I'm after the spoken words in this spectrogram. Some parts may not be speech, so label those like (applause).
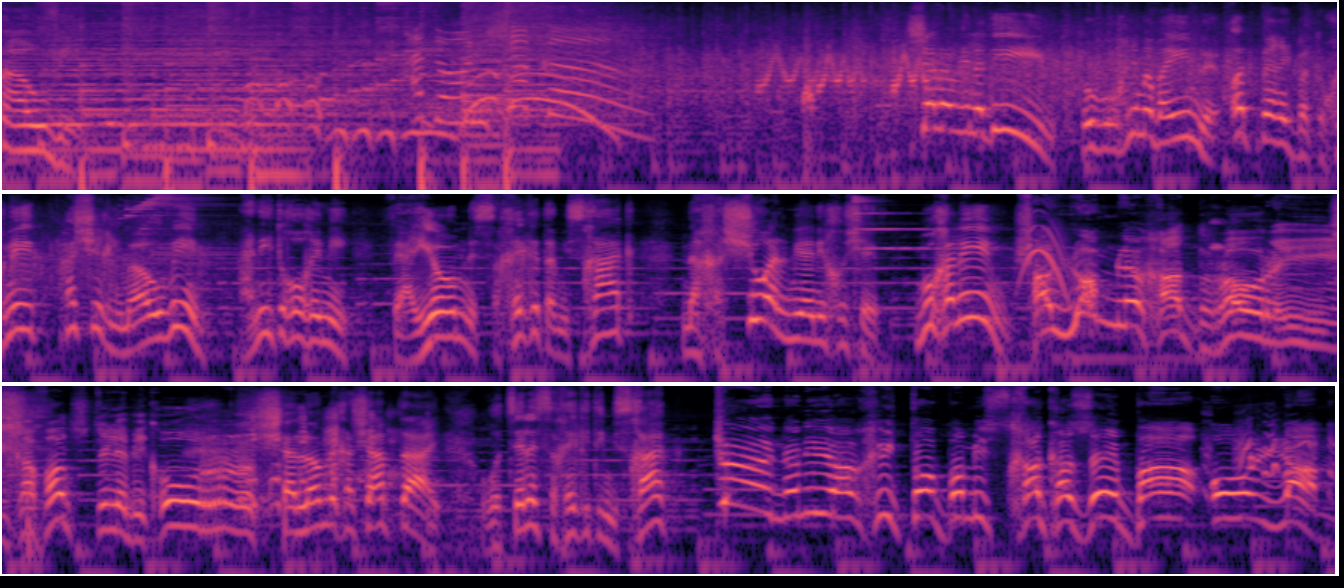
השירים האהובים. אדון שוקו! שלום ילדים, וברוכים הבאים לעוד פרק בתוכנית השירים האהובים. אני דרור רמי, והיום נשחק את המשחק נחשו על מי אני חושב. מוכנים? שלום לך, דרורי, קפצתי לביקור. שלום לך שבתאי. רוצה לשחק איתי משחק? כן, אני הכי טוב במשחק הזה בעולם.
